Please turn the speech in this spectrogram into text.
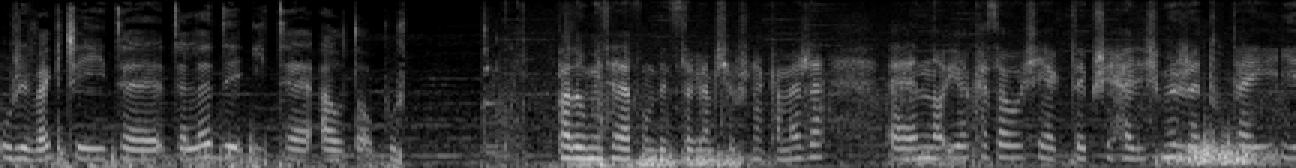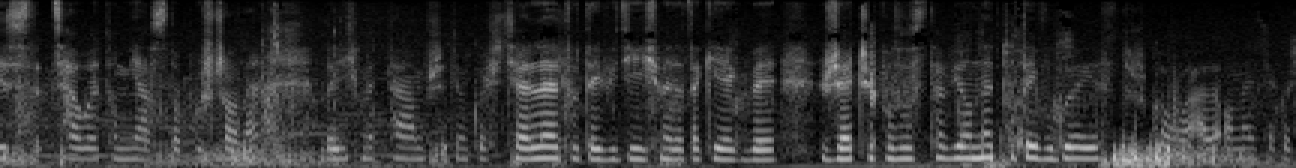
urywek, czyli te, te LEDy i te auto. Padł mi telefon, więc dogram się już na kamerze. E, no i okazało się, jak tutaj przyjechaliśmy, że tutaj jest całe to miasto opuszczone. Byliśmy tam przy tym kościele, tutaj widzieliśmy te takie jakby rzeczy pozostawione. Tutaj w ogóle jest szkoła, ale ona jest jakoś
